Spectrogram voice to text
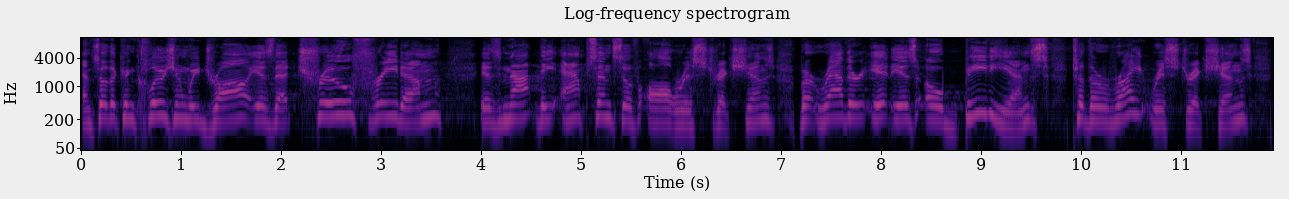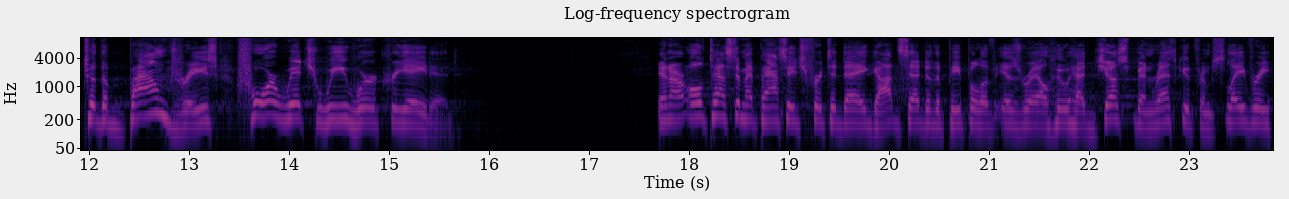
And so the conclusion we draw is that true freedom is not the absence of all restrictions, but rather it is obedience to the right restrictions, to the boundaries for which we were created. In our Old Testament passage for today, God said to the people of Israel who had just been rescued from slavery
